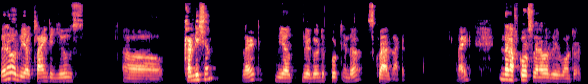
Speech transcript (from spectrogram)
whenever we are trying to use uh, condition, right? We are we are going to put in the square bracket, right? And then of course, whenever we want to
